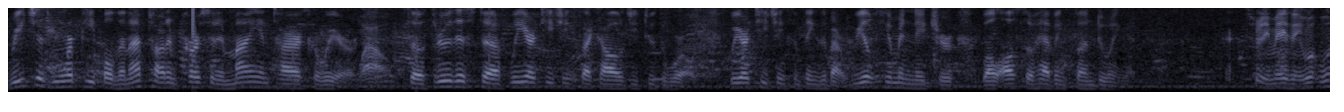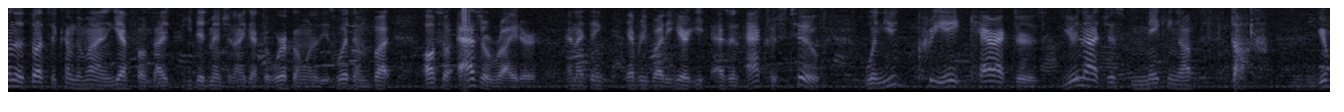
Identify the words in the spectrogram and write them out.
reaches more people than I've taught in person in my entire career. Wow. So through this stuff, we are teaching psychology to the world. We are teaching some things about real human nature while also having fun doing it. Pretty amazing. One of the thoughts that come to mind, yeah, folks, I, he did mention I got to work on one of these with him, but also as a writer, and I think everybody here, as an actress too, when you create characters, you're not just making up stuff mm-hmm. you're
